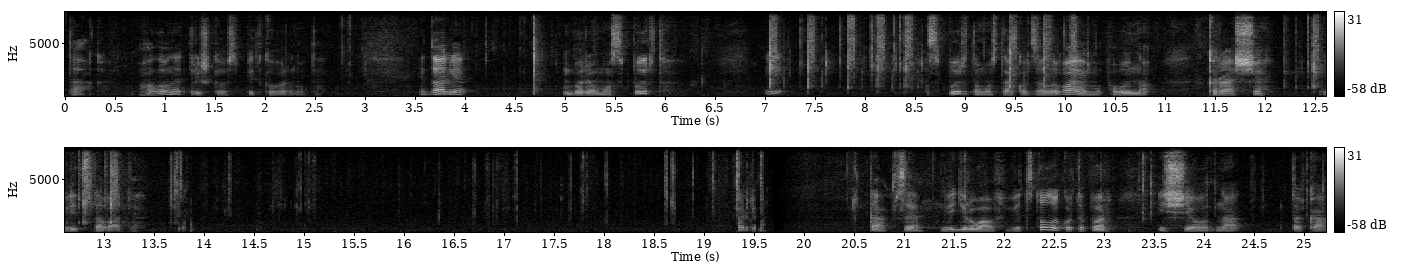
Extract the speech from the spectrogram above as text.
Так, головне трішки ось підковернути. І далі беремо спирт і спиртом ось так от заливаємо, повинно краще відставати. Так, все, відірвав від столику. Тепер іще одна така.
